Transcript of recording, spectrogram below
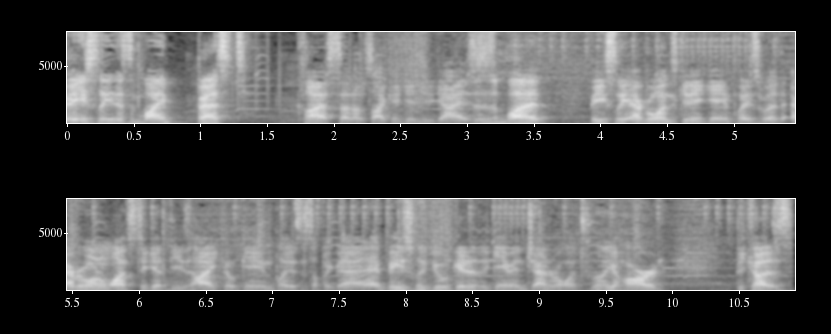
Basically, this is my best class setups I could give you guys. This is what basically everyone's getting gameplays with. Everyone wants to get these high kill gameplays and stuff like that. And basically do get at the game in general. It's really hard because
